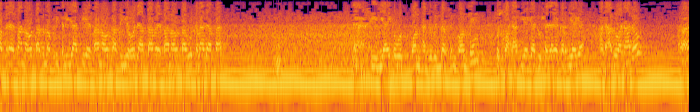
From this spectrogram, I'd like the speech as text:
और फिर ऐसा ना होता तो नौकरी चली जाती है ऐसा ना होता तो ये हो जाता वैसा ना होता वो चला जाता। सीबीआई का वो कौन था, जोगिंदर सिंह कौन सिंह उसको हटा दिया गया, दूसरा जगह कर दिया गया। हटा दो हटा दो। हाँ?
